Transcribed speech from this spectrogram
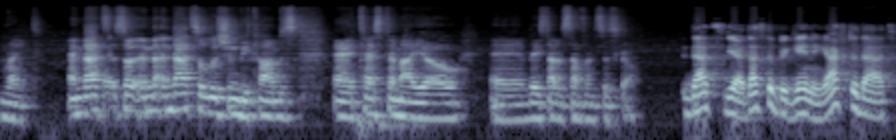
Right, and that's so, and, and that solution becomes uh, Testim.io uh, based out of San Francisco. That's yeah, that's the beginning. After that,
